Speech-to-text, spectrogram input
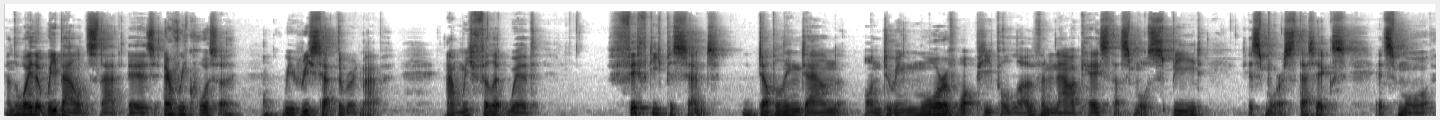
And the way that we balance that is every quarter we reset the roadmap and we fill it with 50% doubling down on doing more of what people love. And in our case, that's more speed, it's more aesthetics, it's more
